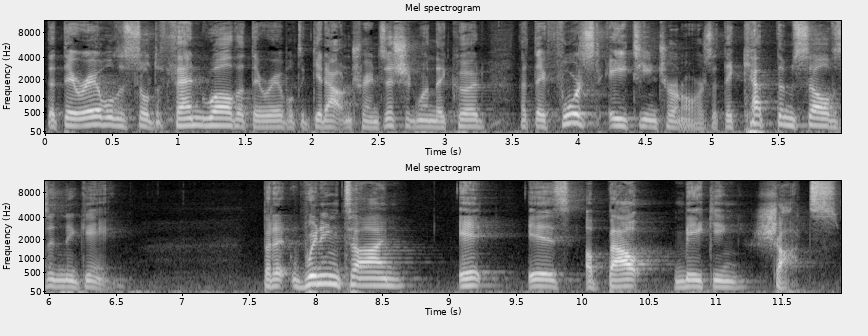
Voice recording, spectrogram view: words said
that they were able to still defend well, that they were able to get out and transition when they could, that they forced 18 turnovers, that they kept themselves in the game. But at winning time, it is about making shots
